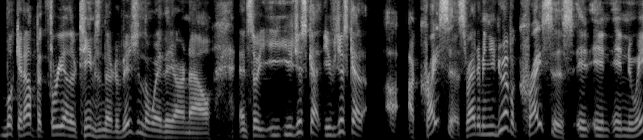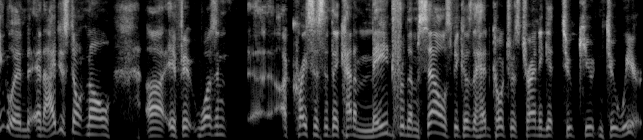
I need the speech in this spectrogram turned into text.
looking up at three other teams in their division the way they are now. And so you, you just got you've just got a, a, crisis, right? I mean, you do have a crisis in, in, in New England, and I just don't know uh, if it wasn't a crisis that they kind of made for themselves because the head coach was trying to get too cute and too weird.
